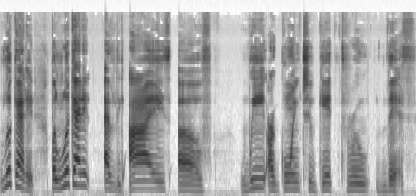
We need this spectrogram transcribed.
Look at it, but look at it as the eyes of we are going to get through this.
